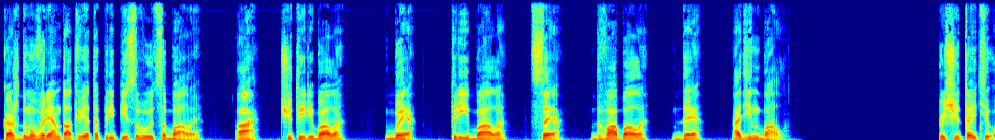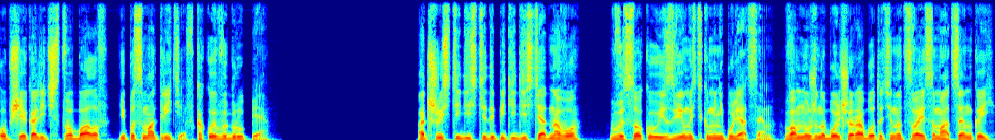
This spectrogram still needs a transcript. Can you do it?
Каждому варианту ответа приписываются баллы. А. 4 балла. Б. 3 балла. С. 2 балла. Д. 1 балл. Посчитайте общее количество баллов и посмотрите, в какой вы группе. От 60 до 51 – высокая уязвимость к манипуляциям. Вам нужно больше работать над своей самооценкой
